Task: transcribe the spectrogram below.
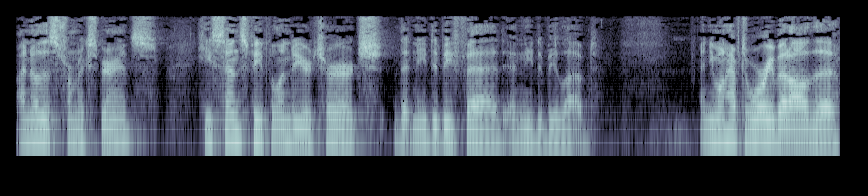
I know this from experience. He sends people into your church that need to be fed and need to be loved. And you won't have to worry about all the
